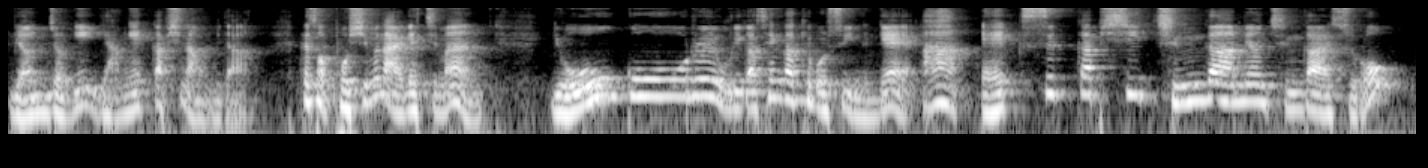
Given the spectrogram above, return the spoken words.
면적이 양의 값이 나옵니다. 그래서 보시면 알겠지만 요거를 우리가 생각해 볼 수 있는 게 아, x 값이 증가하면 증가할수록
